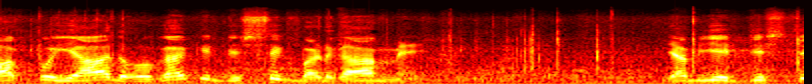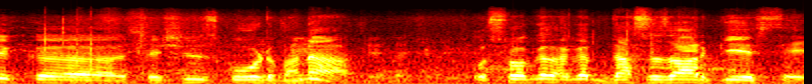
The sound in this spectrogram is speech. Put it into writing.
आपको याद होगा कि डिस्ट्रिक्ट बडगाम में, जब ये डिस्ट्रिक्ट सेशंस कोर्ट बना, उस वक्त अगर दस हज़ार केस थे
